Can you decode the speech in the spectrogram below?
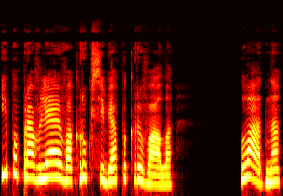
и поправляю вокруг себя покрывало. «Ладно».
